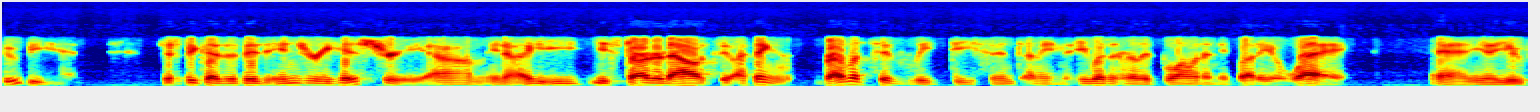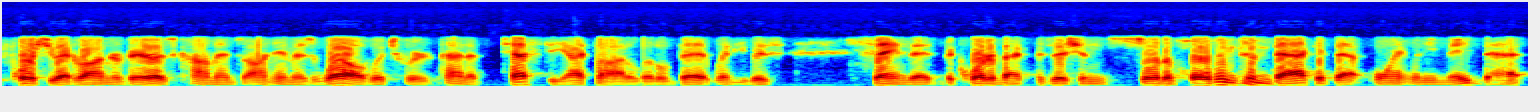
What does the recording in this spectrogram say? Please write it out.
to be in, just because of his injury history. Um, you know, he he started out to I think relatively decent. I mean, he wasn't really blowing anybody away, and you know, you of course you had Ron Rivera's comments on him as well, which were kind of testy, I thought, a little bit when he was saying that the quarterback position's sort of holding them back at that point when he made that.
